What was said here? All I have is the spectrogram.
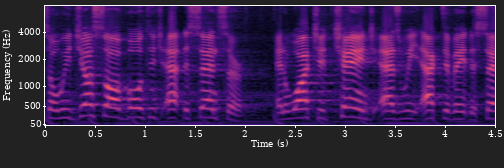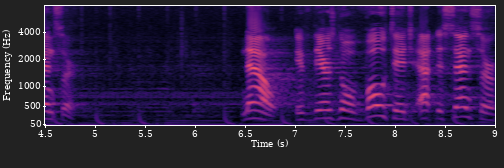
So we just saw voltage at the sensor and watch it change as we activate the sensor. Now, if there's no voltage at the sensor,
